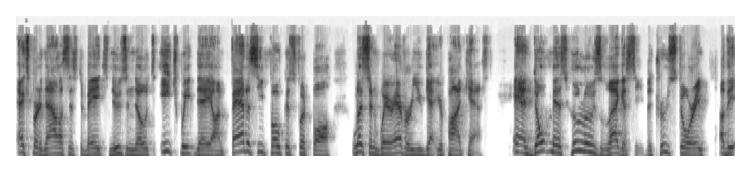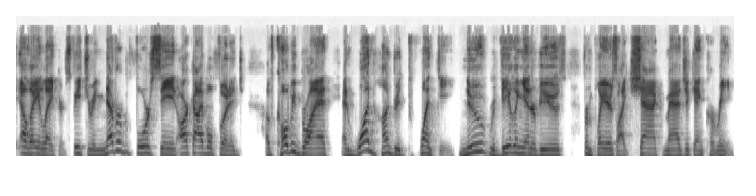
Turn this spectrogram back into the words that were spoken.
Expert analysis, debates, news, and notes each weekday on Fantasy Focus Football. Listen wherever you get your podcast. And don't miss Hulu's Legacy, the true story of the LA Lakers, featuring never before seen archival footage of Kobe Bryant and 120 new revealing interviews from players like Shaq, Magic, and Kareem.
